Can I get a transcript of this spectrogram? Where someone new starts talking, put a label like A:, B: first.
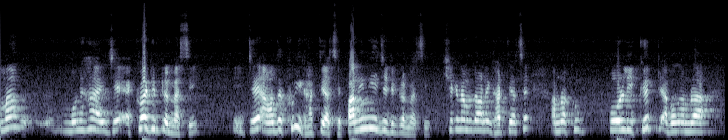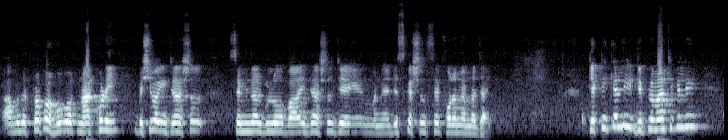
A: আমার মনে হয় যে অ্যাকোয়া ডিপ্লোম্যাসি যে আমাদের খুবই ঘাটতি আছে। পানি নিয়ে যে ডিপ্লোম্যাসি সেখানে আমাদের অনেক ঘাটতি আছে। আমরা খুব পোরলি ইকুইপড এবং আমরা আমাদের প্রপার হোমওয়ার্ক না করেই বেশিরভাগ ইন্টারন্যাশনাল সেমিনারগুলো বা ইন্টারন্যাশনাল যে মানে ডিসকাশনসে ফোরামে আমরা যাই। টেকনিক্যালি ডিপ্লোম্যাটিক্যালি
